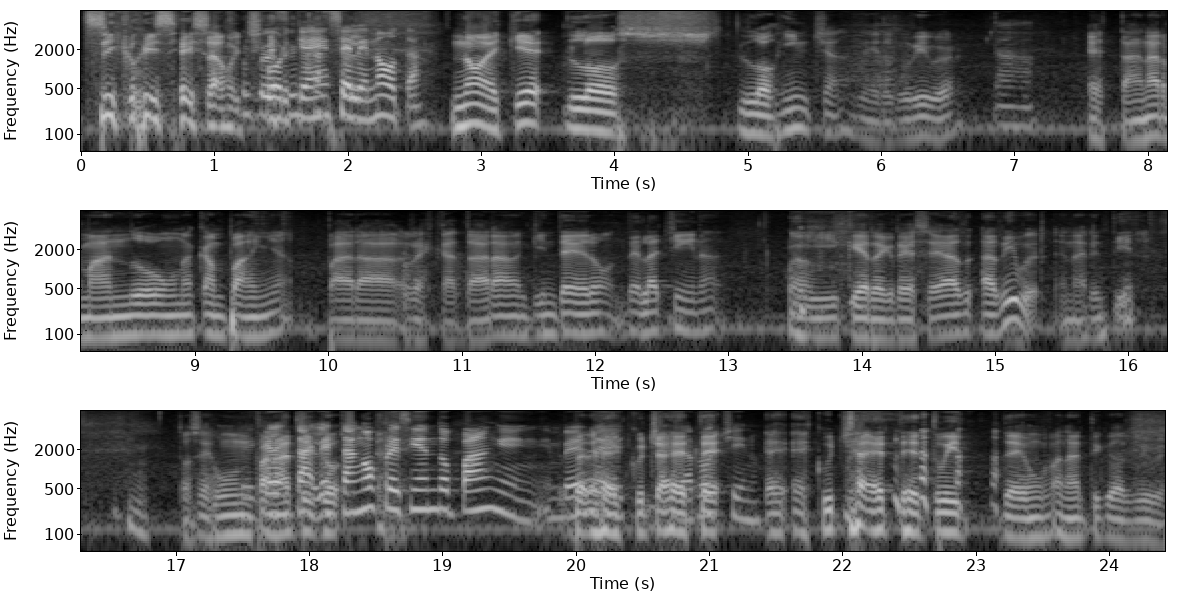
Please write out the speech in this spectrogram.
5 y 6 sándwiches. Entre Porque cinco y se le nota. No, es que los, los hinchas del River Ajá. están armando una campaña para rescatar a Quintero de la China y que regrese a, a River en Argentina. Entonces un le, fanático... está- le están ofreciendo pan en, en vez Pero de, escucha de arroz este, chino. eh, escucha este tweet de un fanático del River.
